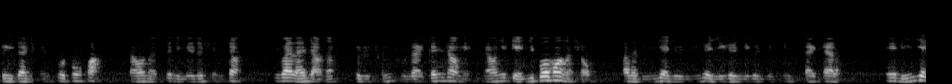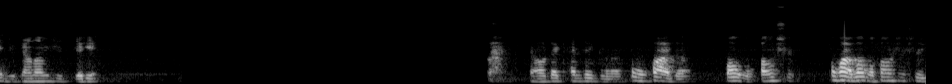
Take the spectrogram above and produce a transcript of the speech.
可以在里面做动画。然后呢，这里面的选项。一般来讲呢，就是存储在根上面，然后你点击播放的时候，它的零件就一个一个一个就可以拆开了，因为零件就相当于是节点。然后再看这个动画的包裹方式，动画的包裹方式是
